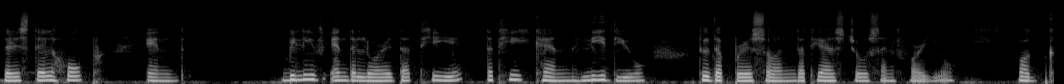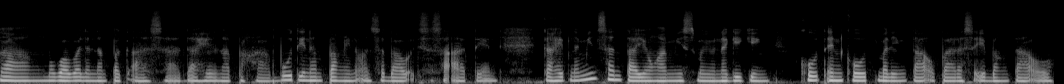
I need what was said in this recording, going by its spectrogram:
There is still hope and believe in the Lord that He that He can lead you to the person that He has chosen for you. Huwag kang mawawalan ng pag-asa dahil napakabuti ng Panginoon sa bawat isa sa atin. Kahit na minsan tayo nga mismo yung nagiging quote-and-quote maling tao para sa ibang tao,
